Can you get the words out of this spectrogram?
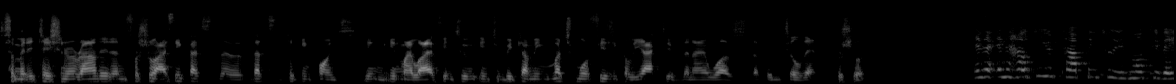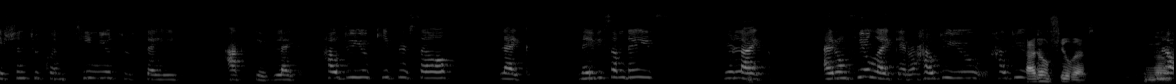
some meditation around it. And for sure i think that's the that's the tipping point in in my life into into becoming much more physically active than i was up until then for sure. And and how do you tap into this motivation to continue to stay active? Like how do you keep yourself like maybe some days you're like i don't feel like it or how do you how do you i don't feel that no, no.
